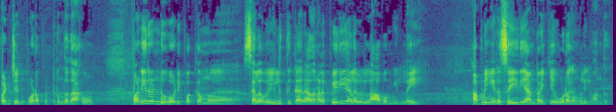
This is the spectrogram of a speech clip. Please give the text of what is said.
பட்ஜெட் போடப்பட்டிருந்ததாகவும் பன்னிரெண்டு கோடி பக்கம் செலவு இழுத்துட்டார். அதனால் பெரிய அளவில் லாபம் இல்லை அப்படிங்கிற செய்தி அன்றைக்கே ஊடகங்களில் வந்தது.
